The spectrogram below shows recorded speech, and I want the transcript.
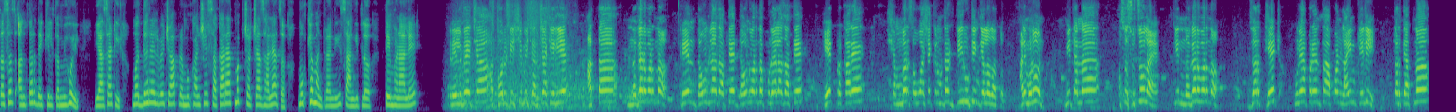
तसंच अंतर देखील कमी होईल. यासाठी मध्य रेल्वेच्या प्रमुखांशी सकारात्मक चर्चा झाल्याचं मुख्यमंत्र्यांनी सांगितलं. ते म्हणाले रेल्वेच्या अथॉरिटीशी मी चर्चा केली आहे. आता नगरवरनं ट्रेन दौंडला जाते दौंडवरनं पुण्याला जाते. एक प्रकारे शंभर सव्वाशे किलोमीटर डी रुटिंग केलं जातं. आणि म्हणून मी त्यांना असं सुचवलं आहे की नगरवरनं जर थेट पुण्यापर्यंत आपण लाईन केली तर त्यातनं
